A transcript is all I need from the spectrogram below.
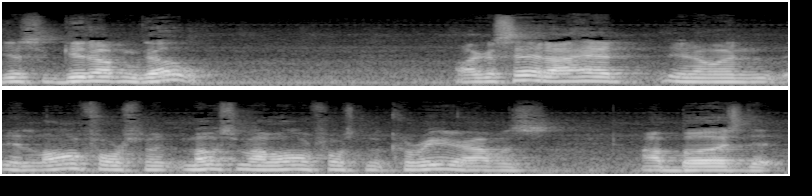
just get up and go. Like I said, I had you know in, in law enforcement, most of my law enforcement career, I was I buzzed it.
